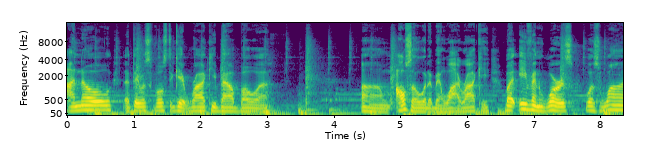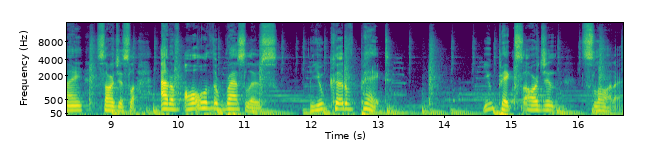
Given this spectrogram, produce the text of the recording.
I know that they were supposed to get Rocky Balboa. Um, also would have been why Rocky, but even worse was why Sergeant Slaughter. Out of all the wrestlers you could have picked, you picked Sergeant Slaughter.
